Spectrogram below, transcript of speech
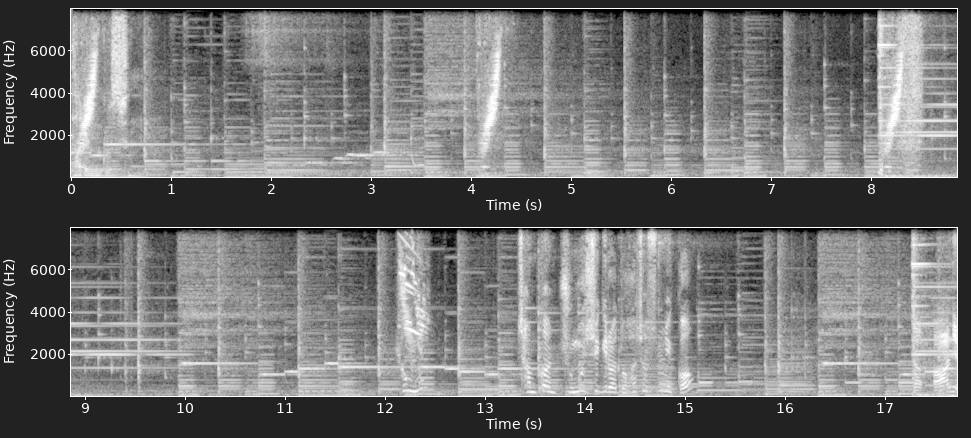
다른 곳은 잠깐 주무시기라도 하셨습니까? 아, 아니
